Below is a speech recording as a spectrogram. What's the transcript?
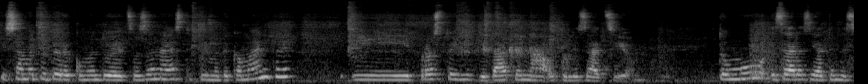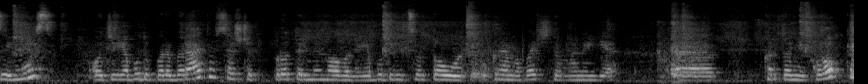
І саме туди рекомендується занести ті медикаменти і просто їх віддати на утилізацію. Тому зараз я тим займусь. Отже, я буду перебирати все, що протерміноване. Я буду відсортовувати окремо. Бачите, в мене є е, картонні коробки,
